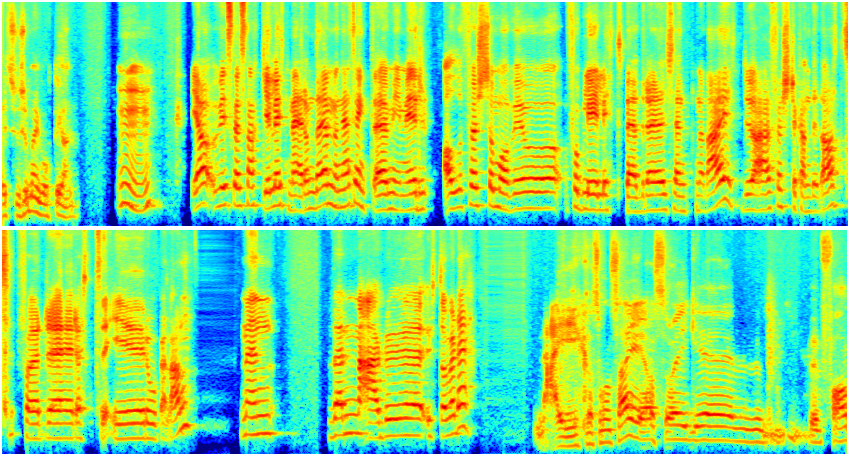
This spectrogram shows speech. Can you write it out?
jeg syns vi er godt i gang. Mm. Ja, vi skal snakke litt mer om det, men jeg tenkte, Mimir, aller først så må vi jo få bli litt bedre kjent med deg. Du er førstekandidat for eh, Rødt i Rogaland. Men hvem er du utover det? Nei, hva skal man si? Altså, jeg er far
